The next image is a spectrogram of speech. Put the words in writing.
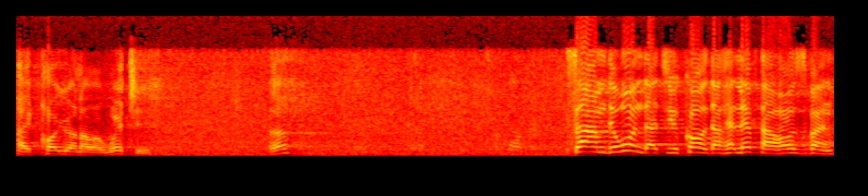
I call you and I was waiting. Huh? So I'm the one that you called that left our husband.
